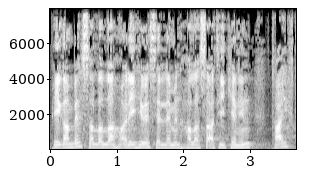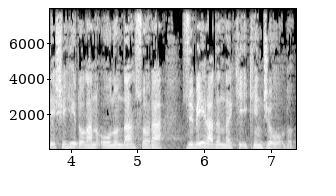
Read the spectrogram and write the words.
Peygamber sallallahu aleyhi ve sellemin halası Atike'nin Taif'te şehit olan oğlundan sonra Zübeyir adındaki ikinci oğlu.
